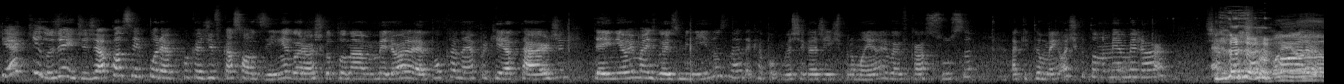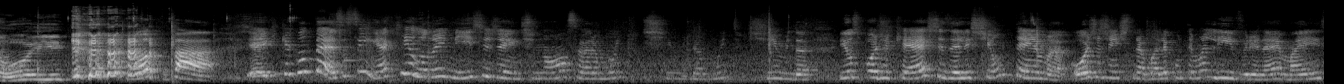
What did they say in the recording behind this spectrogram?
E é aquilo, gente, já passei por época de ficar sozinha, agora eu acho que eu tô na melhor época, né? Porque à tarde tem eu e mais dois meninos, né? Daqui a pouco vai chegar gente pra amanhã e vai ficar a Sussa aqui também. Eu acho que eu tô na minha melhor Amanhã, oi! Opa! E aí, o que, que acontece? Assim, é aquilo, no início, gente, nossa, eu era muito tímida, muito tímida. E os podcasts, eles tinham tema. Hoje a gente trabalha com tema livre, né? Mais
